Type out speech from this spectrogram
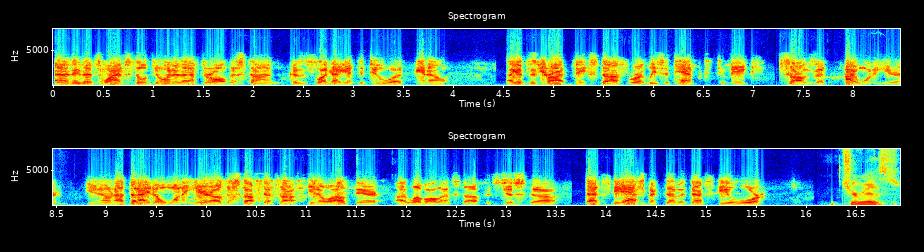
and I think that's why I'm still doing it after all this time because it's like I get to do what you know, I get to try make stuff or at least attempt to make songs that I want to hear. You know, not that I don't want to hear other stuff that's out you know out there. I love all that stuff. It's just uh, that's the aspect of it. That's the allure. sure is.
